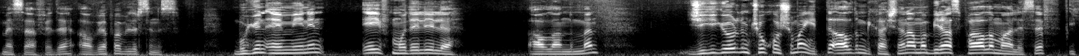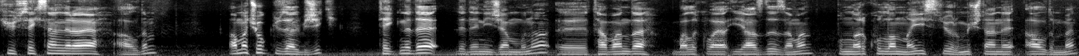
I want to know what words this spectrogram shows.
mesafede av yapabilirsiniz. Bugün MV'nin EIF modeliyle avlandım ben. Jig'i gördüm çok hoşuma gitti. Aldım birkaç tane ama biraz pahalı maalesef. 280 liraya aldım. Ama çok güzel bir jig. Teknede de deneyeceğim bunu. Ee, tabanda balık yazdığı zaman bunları kullanmayı istiyorum. 3 tane aldım ben.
